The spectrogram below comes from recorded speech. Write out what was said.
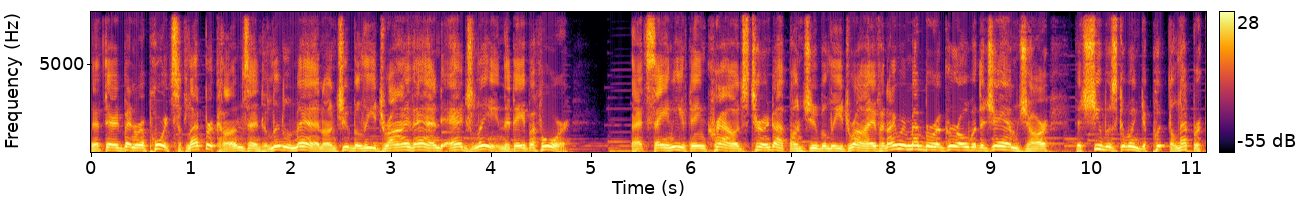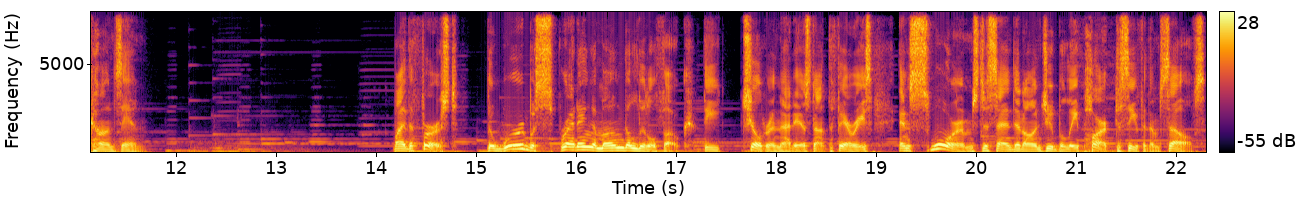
that there had been reports of leprechauns and little men on Jubilee Drive and Edge Lane the day before. That same evening, crowds turned up on Jubilee Drive, and I remember a girl with a jam jar that she was going to put the leprechauns in. By the first, the word was spreading among the little folk, the children that is, not the fairies, and swarms descended on Jubilee Park to see for themselves.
